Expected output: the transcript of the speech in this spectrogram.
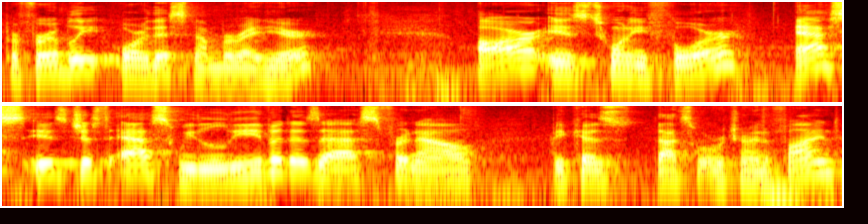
preferably, or this number right here. R is 24. S is just S. We leave it as S for now because that's what we're trying to find.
